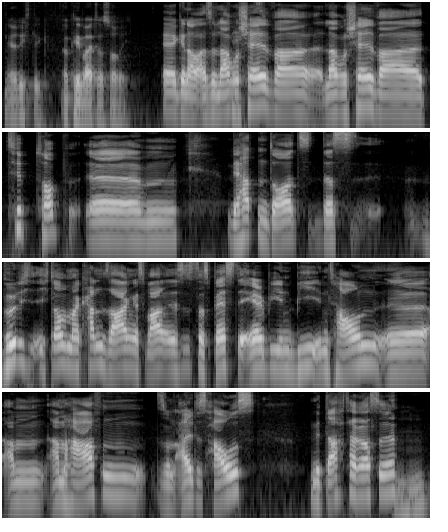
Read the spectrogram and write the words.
Ja, richtig. Okay, weiter, sorry. Äh, genau, also La Rochelle war, La Rochelle war tipptopp. Ähm, wir hatten dort das würde ich, ich glaube, man kann sagen, es war, es ist das beste Airbnb in Town äh, am, am Hafen, so ein altes Haus mit Dachterrasse. Mhm.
